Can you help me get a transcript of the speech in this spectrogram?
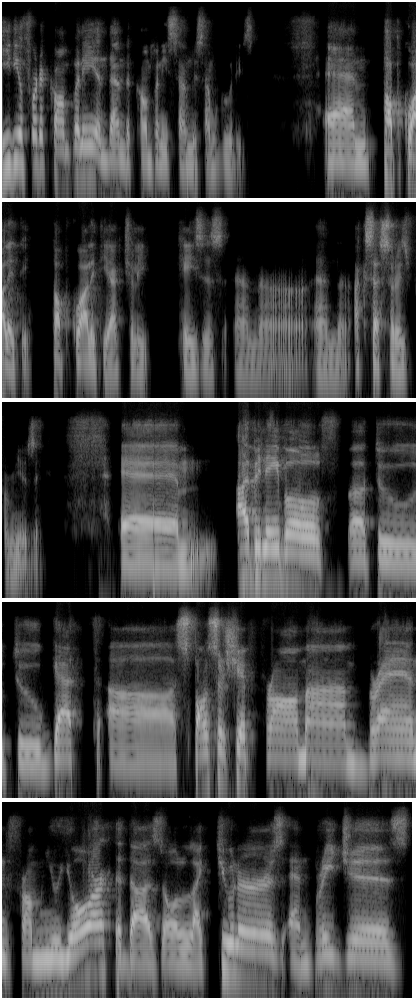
video for the company and then the company sent me some goodies and top quality top quality actually cases and uh, and accessories for music um, I've been able uh, to to get uh, sponsorship from a brand from New York that does all like tuners and bridges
